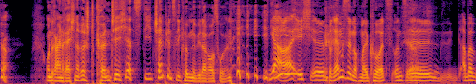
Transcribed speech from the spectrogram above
Ja. Und rein rechnerisch könnte ich jetzt die Champions League Hymne wieder rausholen. ja, ich äh, bremse noch mal kurz und äh, aber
